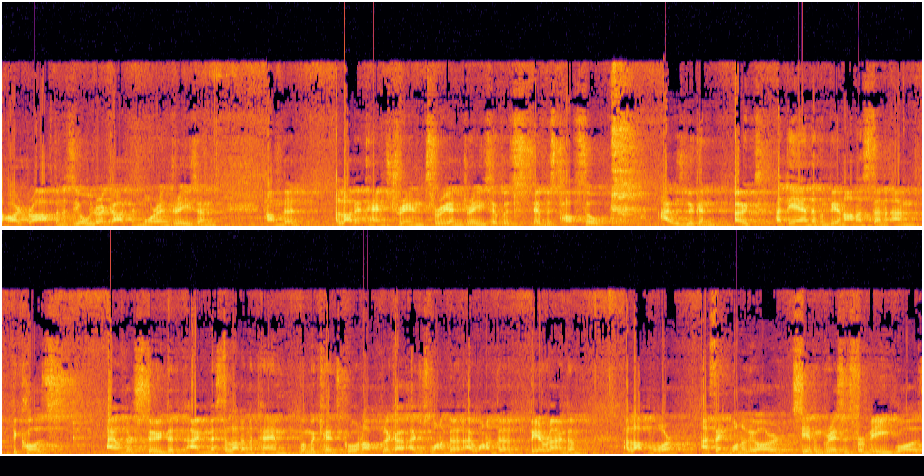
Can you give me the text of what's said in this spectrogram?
hard graft. And as the older I got, the more injuries and um, the a lot of times training through injuries. It was it was tough. So I was looking out at the end, if I'm being honest, and, and because I understood that I missed a lot of my time when my kids growing up. Like I, I just wanted to I wanted to be around them a lot more. I think one of the other saving graces for me was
